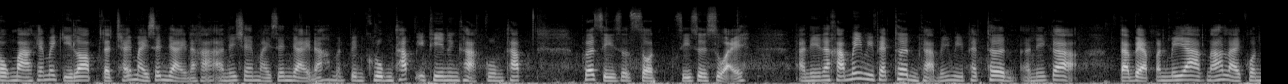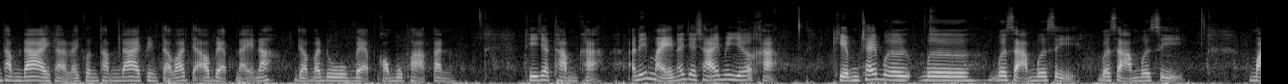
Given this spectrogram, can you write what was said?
ลงมาแค่ไม่กี่รอบแต่ใช้ไหมเส้นใหญ่นะคะ อันนี้ใช้ไหมเส้นใหญ่นะมันเป็นคลุมทับอีกทีหนึ่งค่ะ คลุมทับเพื่อสีสดๆสีสวยๆอันนี้นะคะไม่มี pattern ค่ะ ไม่มี pattern อันนี้ก็ แต่แบบมันไม่ยากนะ หลายคนทำได้ค่ะ หลายคนทำได้ เพียงแต่ว่าจะเอาแบบไหนนะ เดี๋ยวมาดูแบบของบุภากัน ที่จะทำค่ะ อันนี้ไหมน่าจะใช้ไม่เยอะค่ะ เข็มใช้เบอร์เบอร์เบอร์สามเบอร์สี่เบอร์สามเบอร์สี่ไหม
